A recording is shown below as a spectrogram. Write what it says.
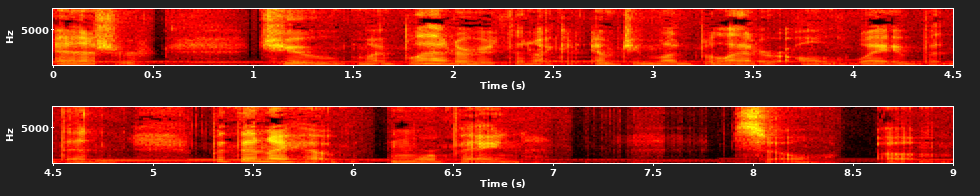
and I to my bladder, then I can empty my bladder all the way. But then, but then I have more pain. So um,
